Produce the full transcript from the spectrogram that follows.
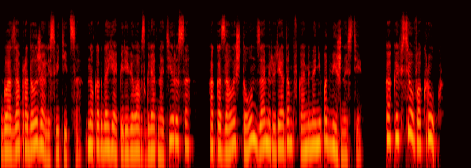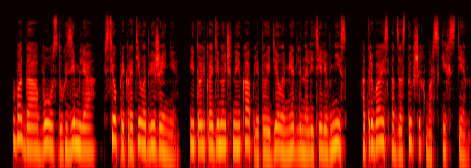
Глаза продолжали светиться, но когда я перевела взгляд на Тироса, оказалось, что он замер рядом в каменной неподвижности, как и все вокруг. Вода, воздух, земля — все прекратило движение, и только одиночные капли то и дело медленно летели вниз, отрываясь от застывших морских стен.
